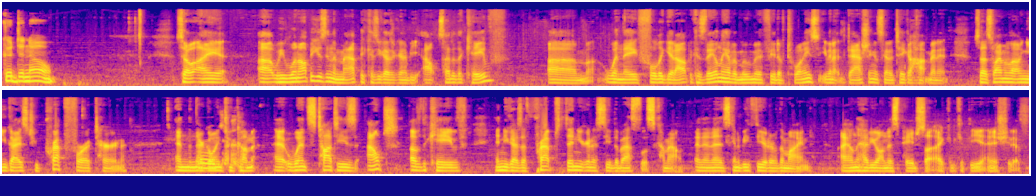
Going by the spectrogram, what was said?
Good to know. So I, uh, we will not be using the map because you guys are going to be outside of the cave um, when they fully get out because they only have a movement speed of 20. So even at dashing, it's going to take a hot minute. So that's why I'm allowing you guys to prep for a turn, and then they're going to come at once Tati's out of the cave and you guys have prepped. Then you're going to see the basilisk come out, and then it's going to be theater of the mind. I only have you on this page so I can get the initiative,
